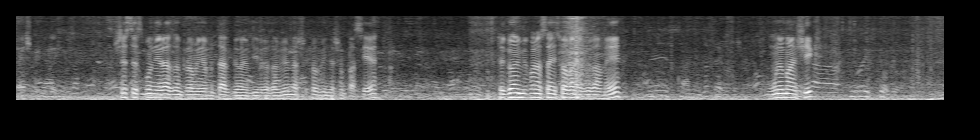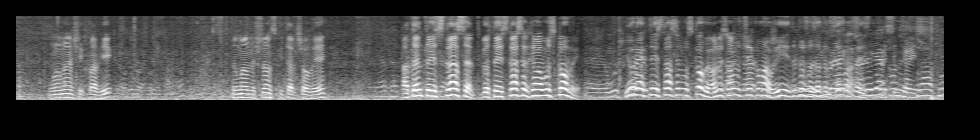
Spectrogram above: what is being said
Też Wszyscy wspólnie razem promujemy targ gołębi w Radomiu, nasze hobby i naszą pasję. Te gołębie pana Stanisława nagrywamy. Mulemansik. Mulemansik Pawik. Tu mamy śląski tarczowy. A ten to jest traser, tylko to jest traser chyba łuskowy. Jurek to jest traser łuskowy, one są cieko małe i dużo za to chce pan to jest. jak on jest tracker?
